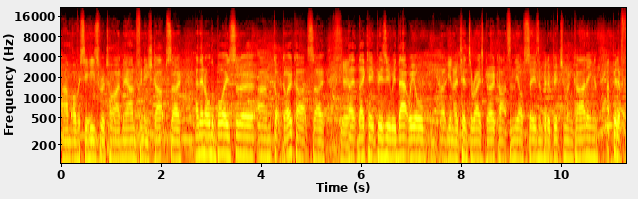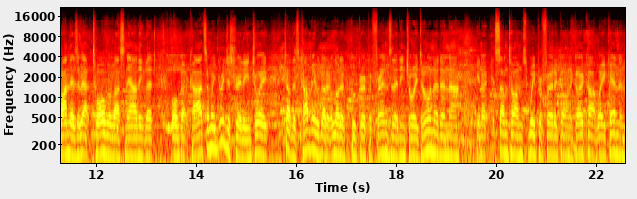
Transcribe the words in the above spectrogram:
Um, obviously, he's retired now and finished up. So, and then all the boys sort of um, got go karts, so Yeah. they, they keep busy with that. We all, uh, you know, tend to race go karts in the off season, bit of bitumen karting and a bit of fun. There's about 12 of us now, I think, that all got karts, and we, we just really enjoy each other's company. We've got a lot of good group of friends that enjoy doing it, and uh, you know, sometimes we prefer to go on a go kart weekend and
